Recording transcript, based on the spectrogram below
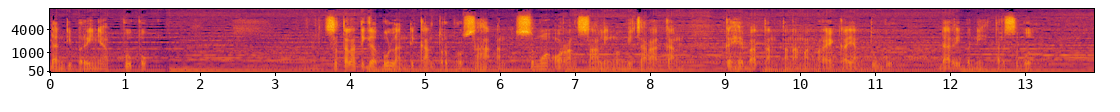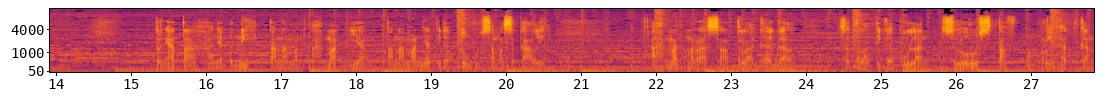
dan diberinya pupuk. Setelah tiga bulan di kantor perusahaan, semua orang saling membicarakan kehebatan tanaman mereka yang tumbuh dari benih tersebut. Ternyata hanya benih tanaman Ahmad yang tanamannya tidak tumbuh sama sekali. Ahmad merasa telah gagal. Setelah tiga bulan, seluruh staf memperlihatkan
